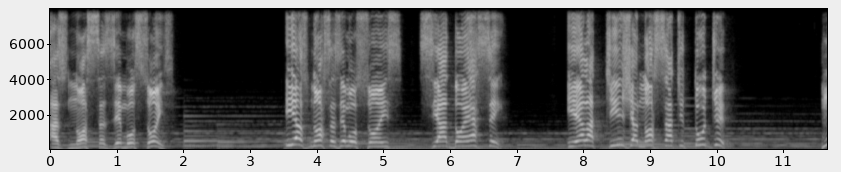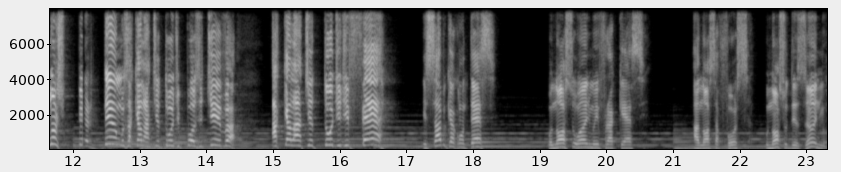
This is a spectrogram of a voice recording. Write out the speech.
as nossas emoções. E as nossas emoções se adoecem. E ela atinge a nossa atitude. Nós perdemos aquela atitude positiva, aquela atitude de fé. E sabe o que acontece? O nosso ânimo enfraquece, a nossa força o nosso desânimo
